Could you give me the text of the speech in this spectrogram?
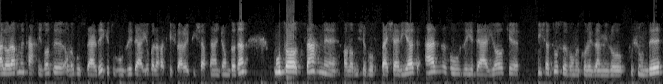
علا رقم تحقیقات حالا گسترده که تو حوزه دریا بالاخره کشورهای پیشرفته انجام دادن منتها سهم حالا میشه گفت بشریت از حوزه دریا که بیش از دو سوم کره زمین رو پوشونده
